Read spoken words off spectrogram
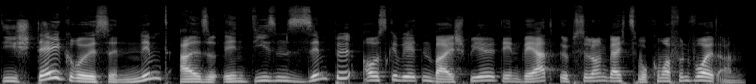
die Stellgröße nimmt also in diesem simpel ausgewählten Beispiel den Wert y gleich 2,5 Volt an.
